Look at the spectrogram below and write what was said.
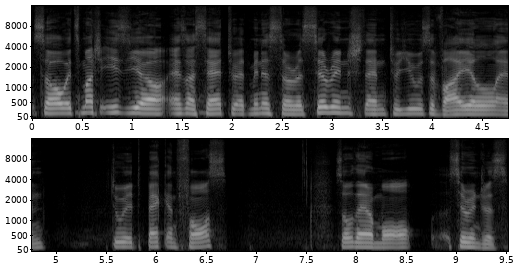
so it's much easier, as I said, to administer a syringe than to use a vial and do it back and forth. So there are more syringes.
